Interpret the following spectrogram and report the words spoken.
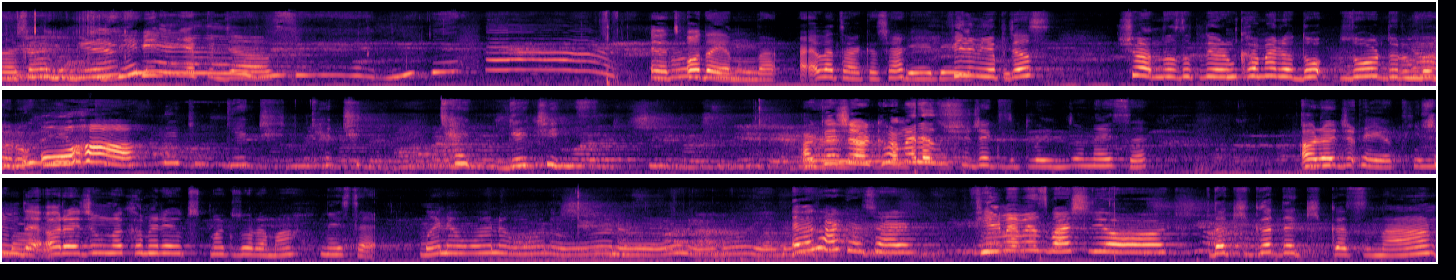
Arkadaşlar bugün film yapacağız. Evet o da yanımda. Evet arkadaşlar film yapacağız. Şu anda zıplıyorum. Kamera do- zor durumda duruyor. Oha! Geç, geç, geç, geç. Arkadaşlar kamera düşecek zıplayınca. Neyse. Aracı Şimdi aracımla kamerayı tutmak zor ama. Neyse. Evet arkadaşlar filmimiz başlıyor. Dakika dakikasına.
